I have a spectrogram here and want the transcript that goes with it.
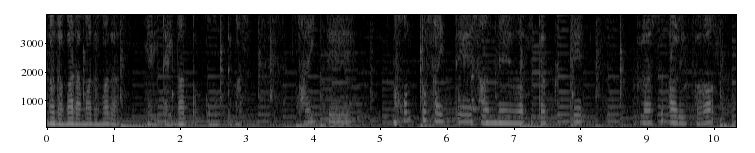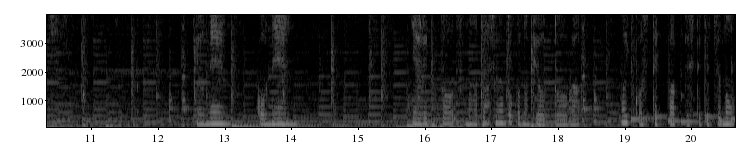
まだまだまだまだやりたいなと思ってます。最低まあ、ほんと最低3年は痛くてプラスアルファ4年5年やるとその私のとこの病棟がもう一個ステップアップして別の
